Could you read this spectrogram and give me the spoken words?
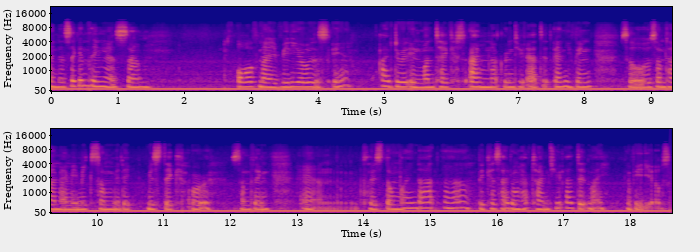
And the second thing is um, all of my videos, eh, I do it in one take. I'm not going to edit anything, so sometimes I may make some mistake or something, and please don't mind that uh, because I don't have time to edit my videos.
